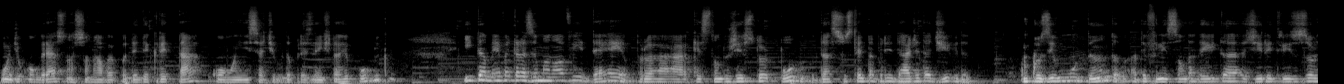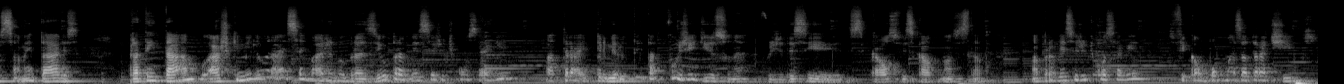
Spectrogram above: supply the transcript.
onde o Congresso Nacional vai poder decretar com a iniciativa do presidente da República e também vai trazer uma nova ideia para a questão do gestor público, da sustentabilidade da dívida, inclusive mudando a definição da lei das diretrizes orçamentárias para tentar, acho que melhorar essa imagem do Brasil para ver se a gente consegue atrair. Primeiro tentar fugir disso, né? Fugir desse, desse caos fiscal que nós estamos. Mas para ver se a gente consegue ficar um pouco mais atrativos.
